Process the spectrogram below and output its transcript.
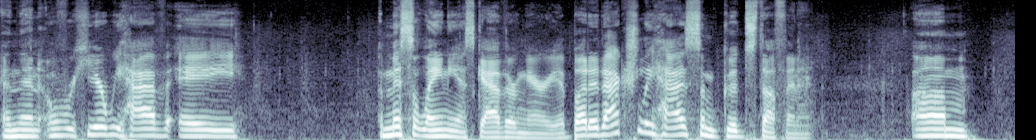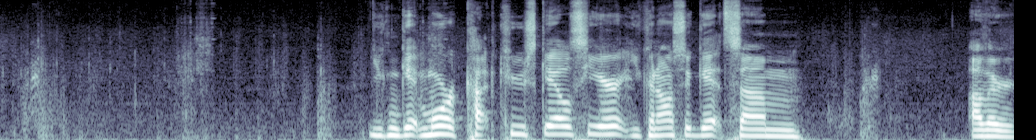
And then over here we have a, a miscellaneous gathering area, but it actually has some good stuff in it. Um, you can get more Kut-Ku scales here. You can also get some other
